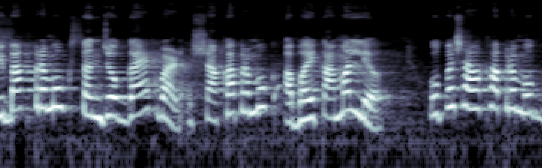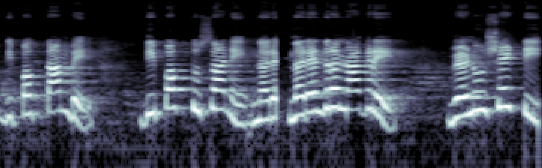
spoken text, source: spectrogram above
विभाग प्रमुख संजोग गायकवाड शाखा प्रमुख अभय कामल्य उपशाखा प्रमुख दीपक तांबे दीपक तुसाने नरे नरेंद्र नागरे वेणू शेट्टी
